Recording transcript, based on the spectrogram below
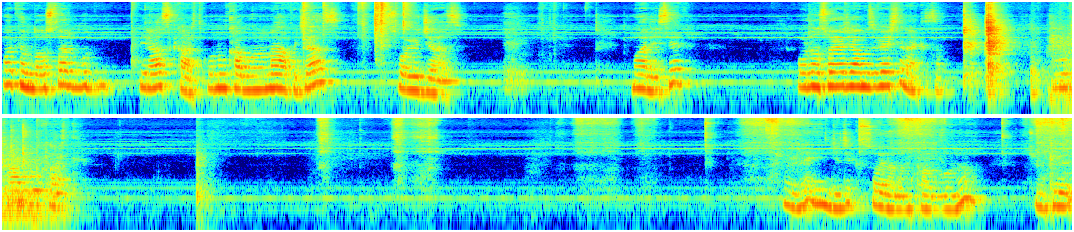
Bakın dostlar bu biraz kart. Bunun kabuğunu ne yapacağız? Soyacağız. Maalesef. Oradan soyacağımızı versene kızım. Bu kabuğu kart. Şöyle incecik soyalım kabuğunu. Çünkü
